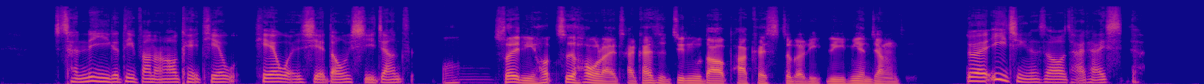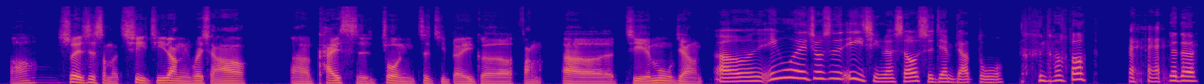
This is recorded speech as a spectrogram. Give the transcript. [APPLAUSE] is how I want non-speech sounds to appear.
成立一个地方，然后可以贴贴文写东西这样子。哦，所以你后是后来才开始进入到 Podcast 这个里里面这样子。对，疫情的时候才开始的。哦，所以是什么契机让你会想要呃开始做你自己的一个访呃节目这样子？嗯、呃，因为就是疫情的时候时间比较多，[LAUGHS] 然后 [LAUGHS] 觉得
